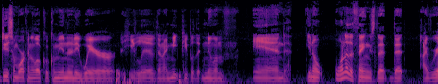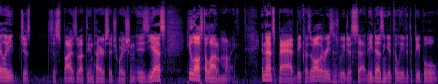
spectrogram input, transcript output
do some work in a local community where he lived, and I meet people that knew him. And, you know, one of the things that that I really just despise about the entire situation is yes, he lost a lot of money. And that's bad because of all the reasons we just said. He doesn't get to leave it to people,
